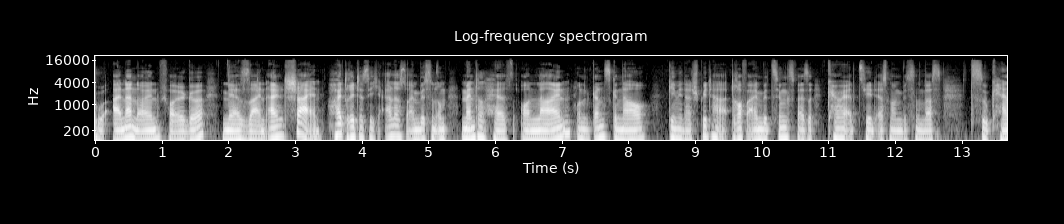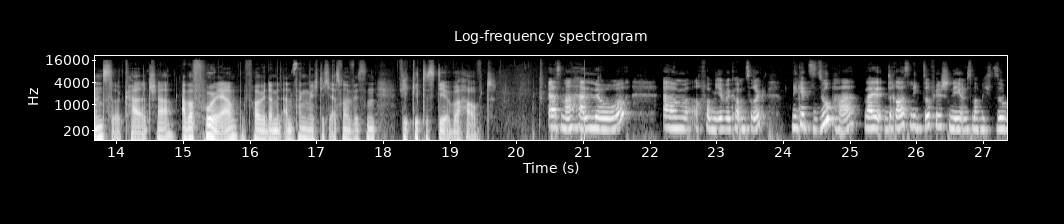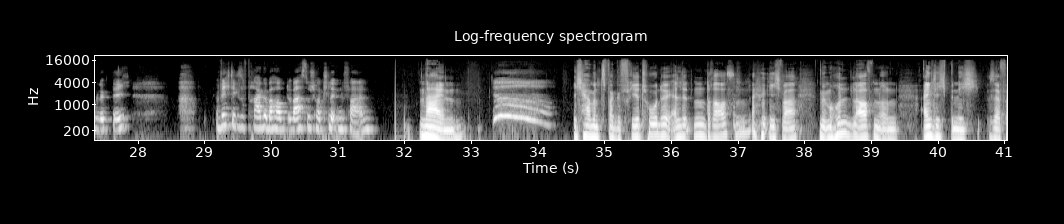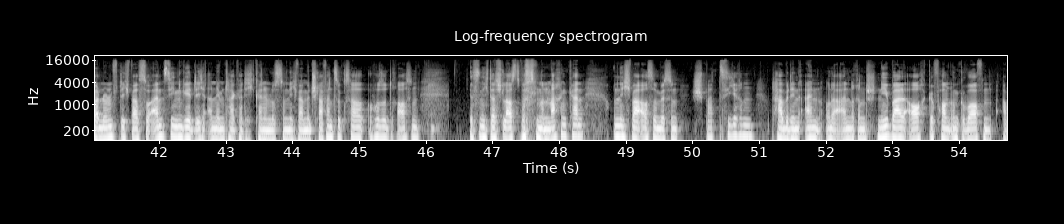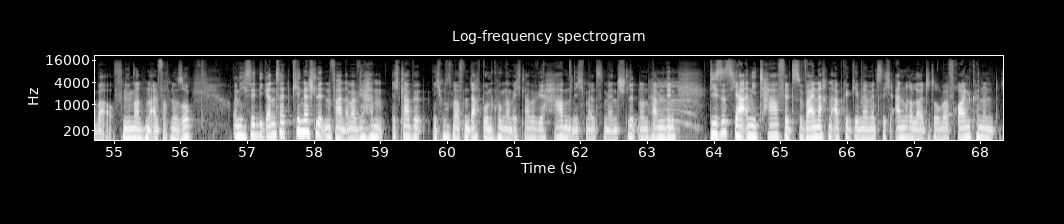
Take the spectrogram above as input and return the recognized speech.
zu einer neuen Folge Mehr Sein als Schein. Heute dreht es sich alles so ein bisschen um Mental Health Online und ganz genau gehen wir da später drauf ein, beziehungsweise Kara erzählt erstmal ein bisschen was zu Cancel Culture. Aber vorher, bevor wir damit anfangen, möchte ich erstmal wissen, wie geht es dir überhaupt? Erstmal hallo, ähm, auch von mir willkommen zurück. Mir geht's super, weil draußen liegt so viel Schnee und es macht mich so glücklich. Wichtigste Frage überhaupt, warst du schon Schlitten fahren? Nein. Ich habe zwar Gefriertode erlitten draußen. Ich war mit dem Hund laufen und eigentlich bin ich sehr vernünftig, was so Anziehen geht. Ich, an dem Tag hatte ich keine Lust und ich war mit Schlafanzugshose draußen. Ist nicht das Schlauste, was man machen kann. Und ich war auch so ein bisschen spazieren und habe den einen oder anderen Schneeball auch geformt und geworfen, aber auf niemanden einfach nur so. Und ich sehe die ganze Zeit Kinderschlitten fahren, aber wir haben, ich glaube, ich muss mal auf den Dachboden gucken, aber ich glaube, wir haben nicht mal mehr einen Schlitten und haben den dieses Jahr an die Tafel zu Weihnachten abgegeben, damit sich andere Leute darüber freuen können. Und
